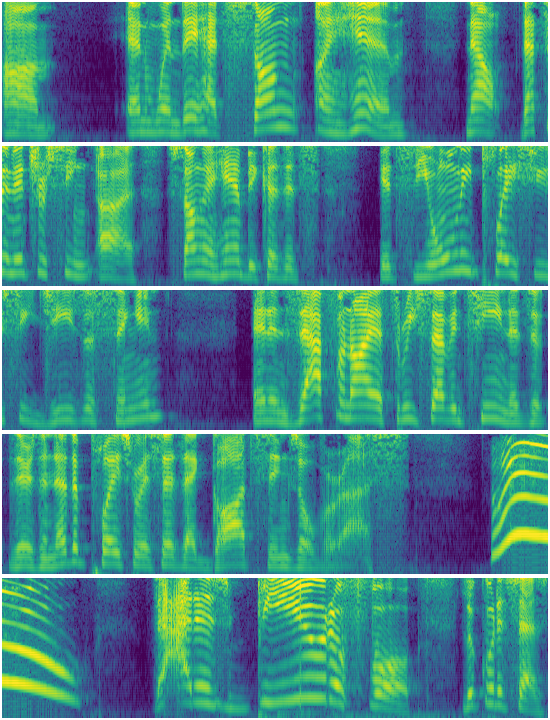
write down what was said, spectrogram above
Um, and when they had sung a hymn, now that's an interesting uh, sung a hymn because it's it's the only place you see Jesus singing. And in Zephaniah 3:17, there's another place where it says that God sings over us. Woo! That is beautiful. Look what it says.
